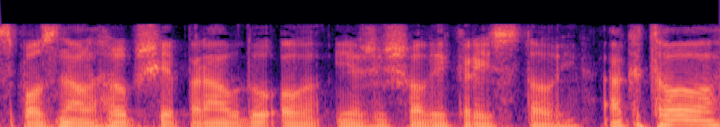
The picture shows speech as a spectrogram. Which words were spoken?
spoznal hĺbšie pravdu o Ježišovi Kristovi. A kto e,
